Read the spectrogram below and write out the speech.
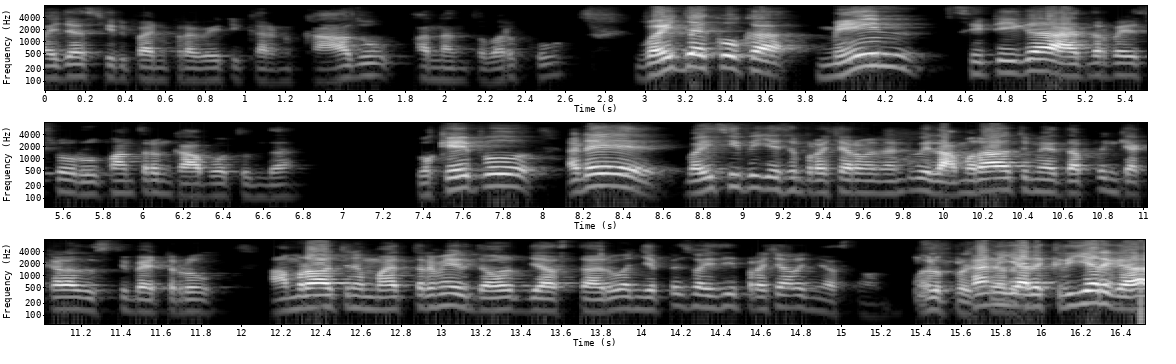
వైజాగ్ స్టీల్ ప్లాంట్ ప్రైవేటీకరణ కాదు అన్నంత వరకు వైజాగ్ ఒక మెయిన్ సిటీగా ఆంధ్రప్రదేశ్లో రూపాంతరం కాబోతుందా? ఒకేపు అంటే వైసీపీ చేసిన ప్రచారం ఏంటంటే వీళ్ళు అమరావతి మీద తప్ప ఇంకెక్కడ దృష్టి పెట్టరు. అమరావతిని మాత్రమే డెవలప్ చేస్తారు అని చెప్పేసి వైసీపీ ప్రచారం చేస్తా కానీ ప్రచారం- ఇలా క్లియర్గా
